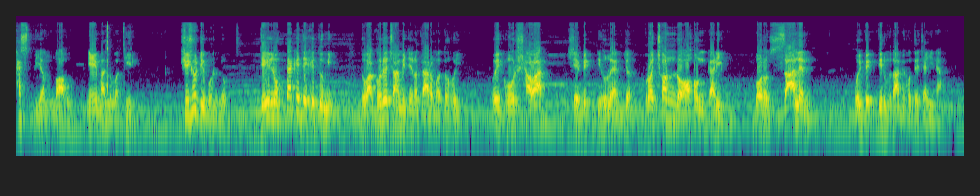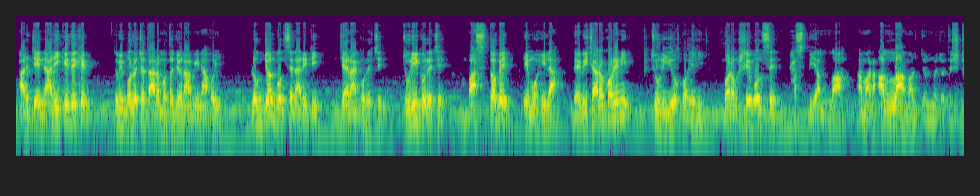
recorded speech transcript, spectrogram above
হাসবিয়াল্লাহু নি'মাল ওয়াকিল। শিশুটি বলল, যেই লোকটাকে দেখে তুমি দোয়া করেছ, আমি যেন তার মতো হই। ওই ঘোর সাওয়ার, সে ব্যক্তি হলো একজন প্রচণ্ড অহংকারী, বড় জালেম। ওই ব্যক্তির মতো আমি হতে চাই না। আর যে নারীকে দেখে তুমি বলেছ, তার মতো যেন আমি না হই। লোকজন বলছে, নারীটি জেনা করেছে, চুরি করেছে বাস্তবে এ মহিলা ব্যবিচারও করেনি, চুরিও করেনি। বরং সে বলছে, হাসবি আল্লাহ, আমার আল্লাহ আমার জন্য যথেষ্ট।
